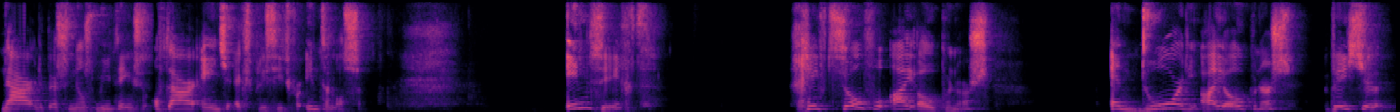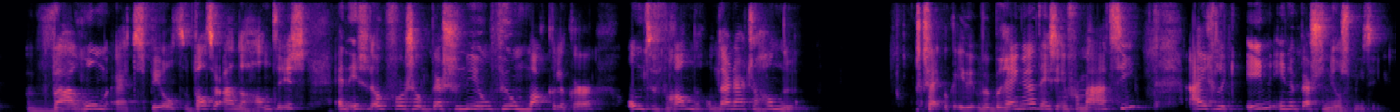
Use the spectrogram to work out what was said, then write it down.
naar de personeelsmeetings of daar eentje expliciet voor in te lassen. Inzicht geeft zoveel eye-openers. En door die eye-openers weet je waarom het speelt, wat er aan de hand is. En is het ook voor zo'n personeel veel makkelijker om te veranderen, om daarnaar te handelen. Dus ik zei, oké, we brengen deze informatie eigenlijk in in een personeelsmeeting.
